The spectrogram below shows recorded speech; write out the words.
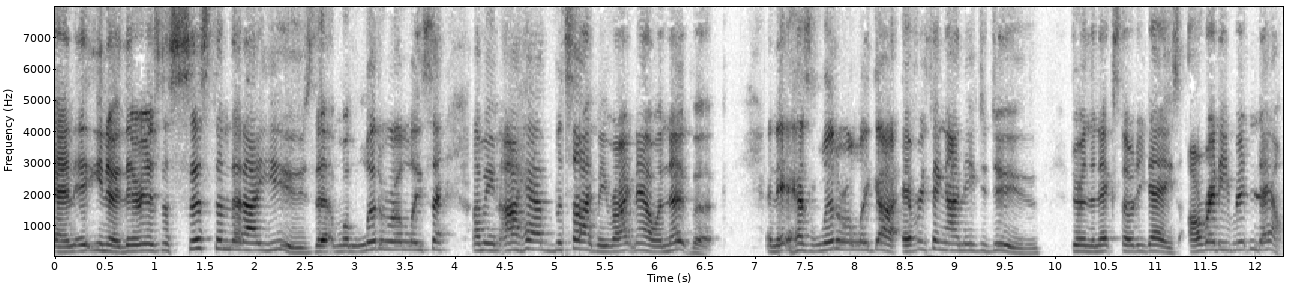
And it, you know, there is a system that I use that will literally say, I mean, I have beside me right now a notebook and it has literally got everything I need to do during the next 30 days already written down.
